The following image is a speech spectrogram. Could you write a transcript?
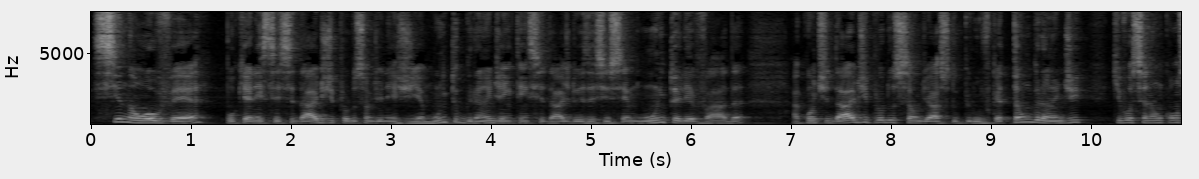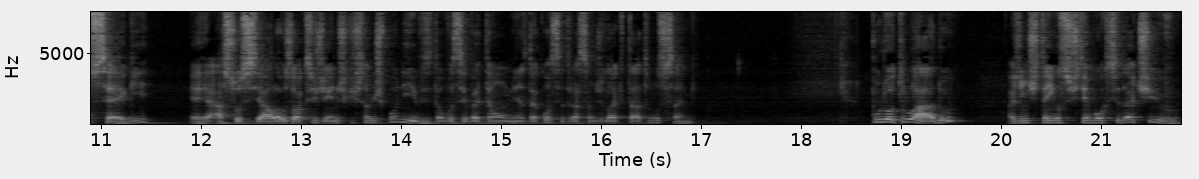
Se não houver, porque a necessidade de produção de energia é muito grande, a intensidade do exercício é muito elevada, a quantidade de produção de ácido pirúvico é tão grande que você não consegue é, associá-la aos oxigênios que estão disponíveis. Então você vai ter um aumento da concentração de lactato no sangue. Por outro lado, a gente tem o sistema oxidativo.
